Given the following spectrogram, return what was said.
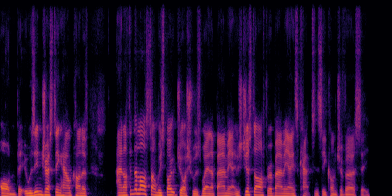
on. But it was interesting how kind of and I think the last time we spoke, Josh, was when Aubameyang. It was just after Aubameyang's captaincy controversy,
